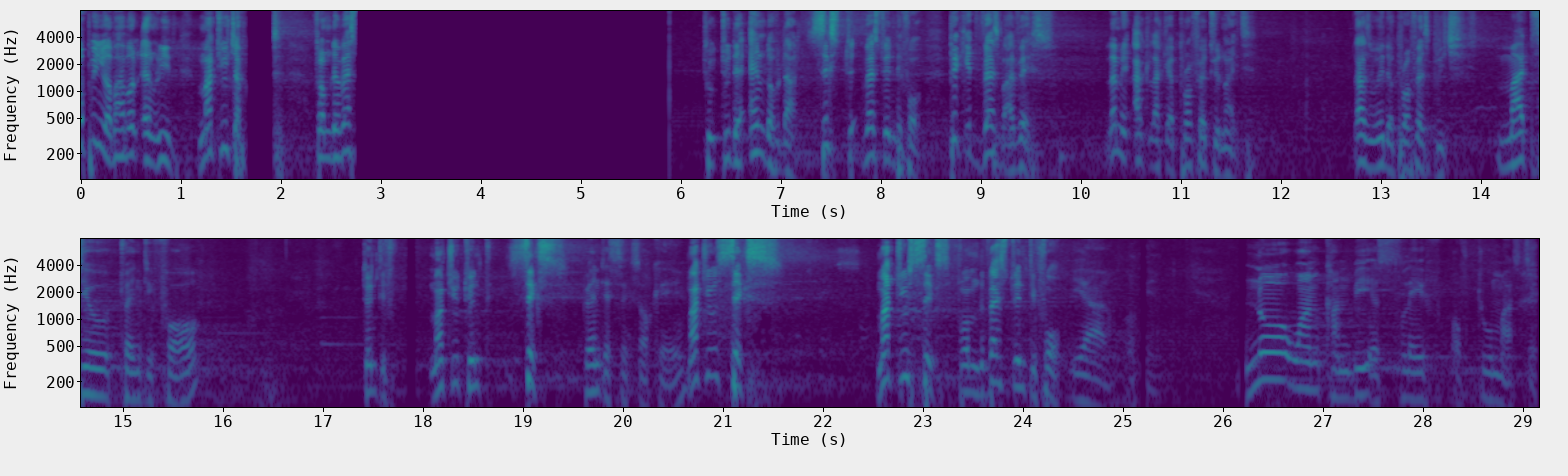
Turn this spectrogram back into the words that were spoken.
Open your Bible and read Matthew chapter from the verse to, to the end of that. 6 verse 24. Pick it verse by verse. Let me act like a prophet tonight. That's the way the prophets preach. Matthew 24. 20, Matthew 26. 26, okay. Matthew 6. Matthew 6 from the verse 24. Yeah, okay. No one can be a slave of two masters.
